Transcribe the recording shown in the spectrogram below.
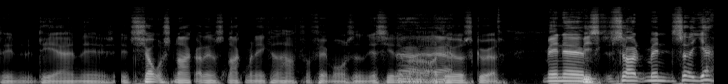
det, det er en, øh, et sjov snak, og det er en snak, man ikke havde haft for fem år siden. Jeg siger det Ja, bare, ja, og det er jo skørt. Men, øh, Vi så, men så ja,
